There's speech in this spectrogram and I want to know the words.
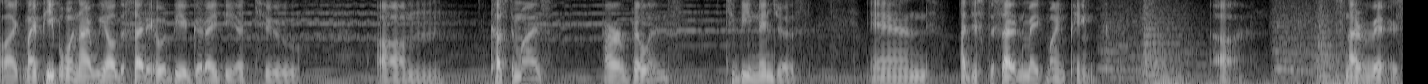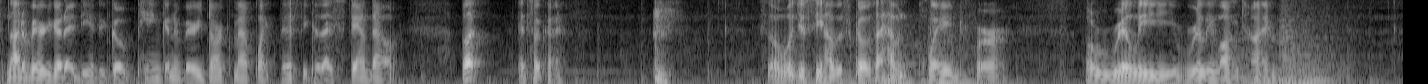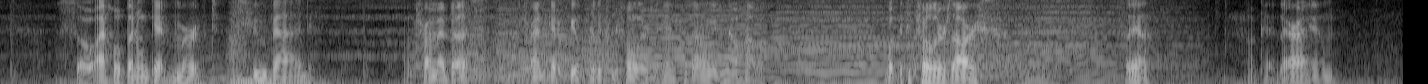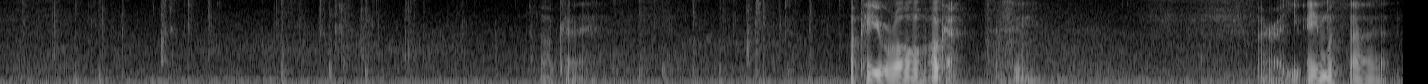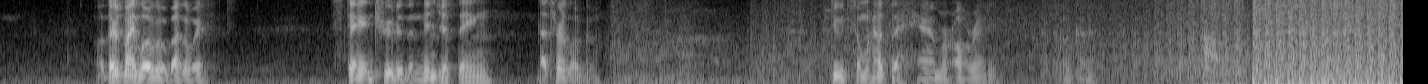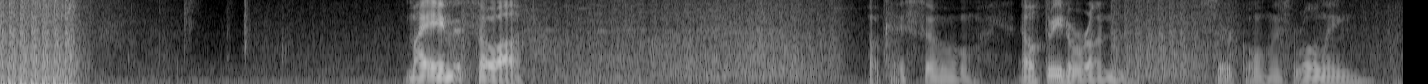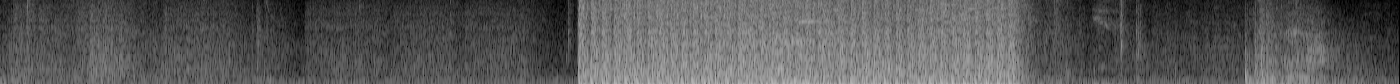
Like my people and I, we all decided it would be a good idea to um, customize our villains to be ninjas. And I just decided to make mine pink. Uh, it's not a very, it's not a very good idea to go pink in a very dark map like this because I stand out, but it's okay. so we'll just see how this goes. I haven't played for a really, really long time. So I hope I don't get murked too bad. I'll try my best. I'm trying to get a feel for the controllers again because I don't even know how what the controllers are. so yeah. Okay, there I am. Okay. Okay, you roll. Okay, I see. Alright, you aim with that. Oh, there's my logo, by the way. Staying true to the ninja thing. That's our logo. Dude, someone has the hammer already. Okay. My aim is so off. Okay, so L3 to run. Circle is rolling.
